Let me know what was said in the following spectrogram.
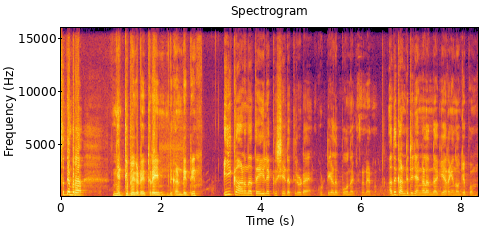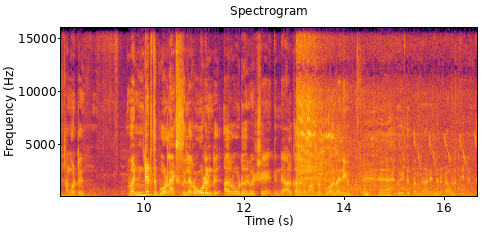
സത്യം പറ ഞെട്ടിപ്പോയി കേട്ടോ ഇത്രയും ഇത് കണ്ടിട്ട്. ഈ കാണുന്ന തേയില കൃഷിയിടത്തിലൂടെ കുട്ടികൾ പോകുന്ന കണ്ടായിരുന്നു അത് കണ്ടിട്ട് ഞങ്ങൾ എന്താക്കി? ഇറങ്ങി നോക്കിയപ്പം അങ്ങോട്ട് വണ്ടി എടുത്ത് പോകാനുള്ള ആക്സസ് ഇല്ല. റോഡുണ്ട് ആ റോഡ് ഒരുപക്ഷെ ഇതിന്റെ ആൾക്കാർക്ക് മാത്രം പോകാനുള്ളതായിരിക്കും. വീണ്ടും തമിഴ്നാടിന്റെ ഒരു ടൗൺ എത്തിയിട്ടുണ്ട്.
